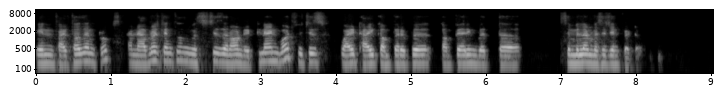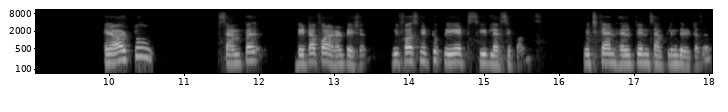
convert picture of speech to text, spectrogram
in 5000 groups and average length of the message is around 89 words, which is quite high comparable comparing with the similar message in Twitter. In order to sample data for annotation, we first need to create seed lexicons, which can help in sampling the dataset.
